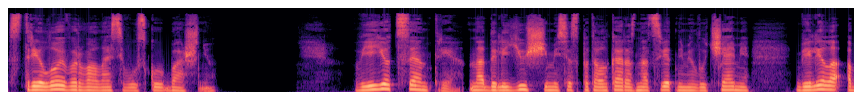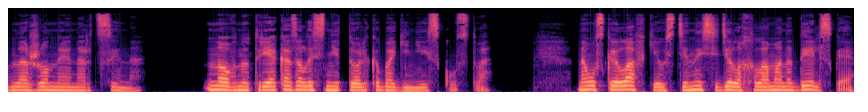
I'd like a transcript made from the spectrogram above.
стрелой ворвалась в узкую башню. В ее центре, над льющимися с потолка разноцветными лучами, белела обнаженная нарцина. Но внутри оказалась не только богиня искусства. На узкой лавке у стены сидела Хламана Дельская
